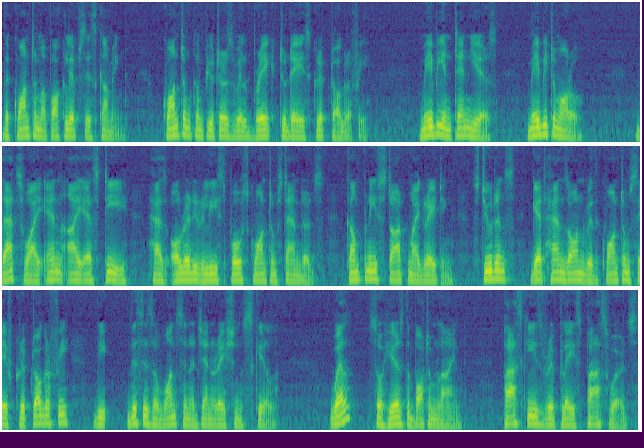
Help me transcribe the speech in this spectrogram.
the quantum apocalypse is coming quantum computers will break today's cryptography. Maybe in 10 years, maybe tomorrow. That's why NIST has already released post quantum standards. Companies start migrating. Students get hands on with quantum safe cryptography. The, this is a once in a generation skill. Well, so here's the bottom line passkeys replace passwords.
